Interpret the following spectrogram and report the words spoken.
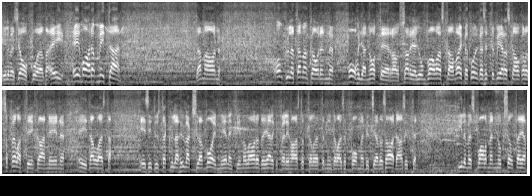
Ilves joukkueelta ei, ei mahda mitään. Tämä on, on kyllä tämän kauden pohjanoteeraus. Sarja jumpaa vastaan, vaikka kuinka sitten vieraskaukalossa pelattiinkaan, niin ei tällaista esitystä kyllä hyväksyä voi. Mielenkiinnolla odotan jälkipelihaastattelua, että minkälaiset kommentit sieltä saadaan sitten Ilves-valmennukselta ja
